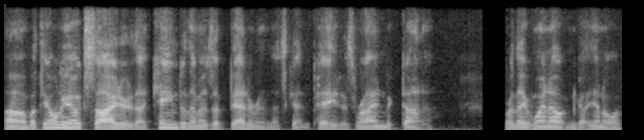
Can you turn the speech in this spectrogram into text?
Uh, but the only outsider that came to them as a veteran that's getting paid is Ryan McDonagh where they went out and got you know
